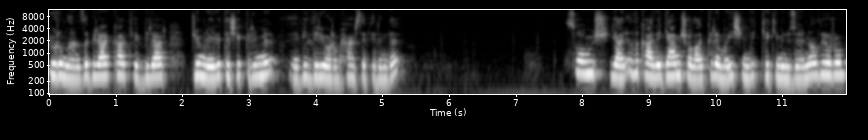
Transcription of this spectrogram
yorumlarınıza birer kalp ve birer cümleyle teşekkürümü e, bildiriyorum her seferinde. Soğumuş yani ılık hale gelmiş olan kremayı şimdi kekimin üzerine alıyorum.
